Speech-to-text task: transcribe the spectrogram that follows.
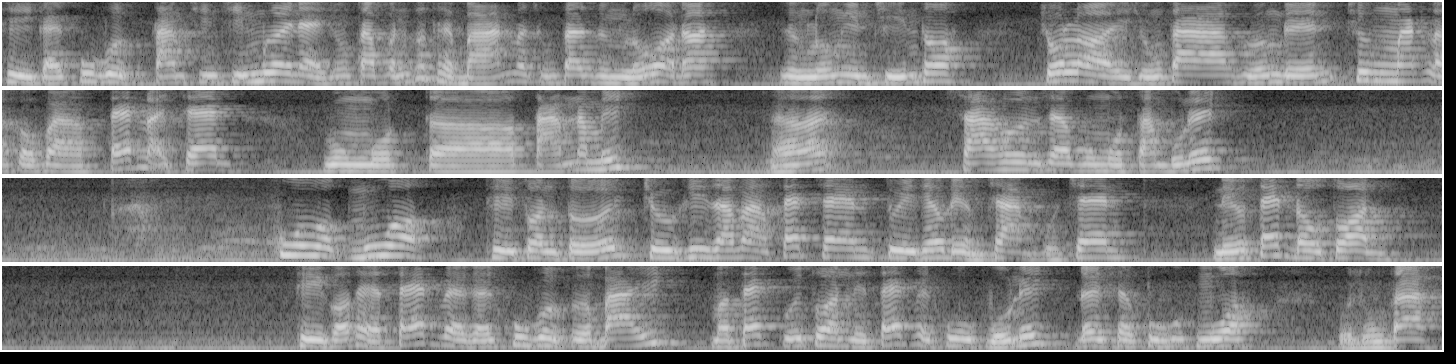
thì cái khu vực 8990 này chúng ta vẫn có thể bán và chúng ta dừng lỗ ở đây dừng lỗ nghìn chín thôi. Chốt lời chúng ta hướng đến trước mắt là cậu vàng test lại chen vùng 185x ờ, đấy xa hơn ra vùng 184x khu vực mua thì tuần tới, trừ khi giá vàng test chen tùy theo điểm chạm của chen nếu test đầu tuần, thì có thể test về cái khu vực 3x mà test cuối tuần thì test về khu vực 4x đây sẽ là khu vực mua của chúng ta.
